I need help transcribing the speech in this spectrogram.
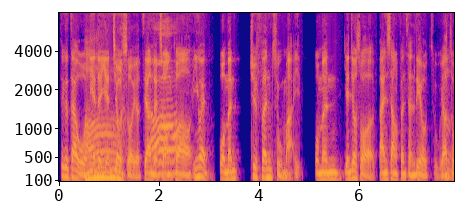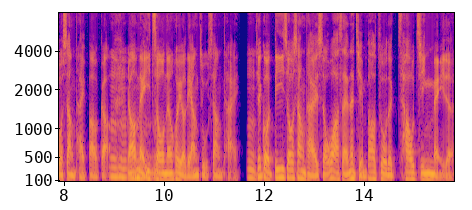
这个在我念的研究所有这样的状况哦，因为我们去分组嘛。我们研究所班上分成六组，要做上台报告。嗯、然后每一周呢，会有两组上台。嗯、结果第一周上台的时候，哇塞，那简报做的超精美的。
